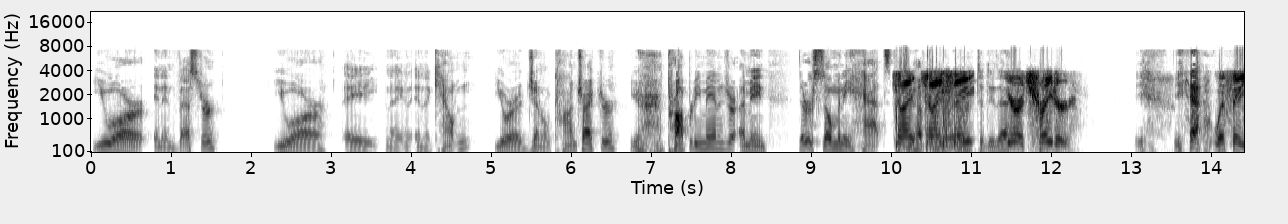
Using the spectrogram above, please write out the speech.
You are an investor. You are a an, an accountant. You are a general contractor. You're a property manager. I mean, there are so many hats Can that you I have can to I say to do that. you're a trader yeah, yeah, with a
